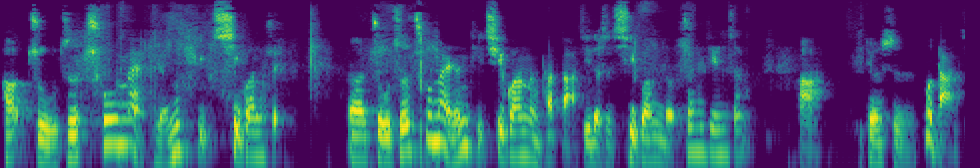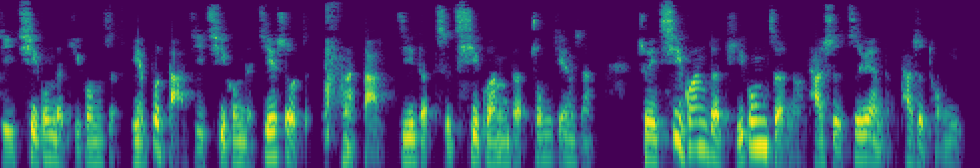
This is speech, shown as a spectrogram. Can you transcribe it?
好，组织出卖人体器官罪，呃，组织出卖人体器官呢，它打击的是器官的中间商啊。就是不打击气功的提供者，也不打击气功的接受者，打击的是器官的中间商。所以器官的提供者呢，他是自愿的，他是同意的。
